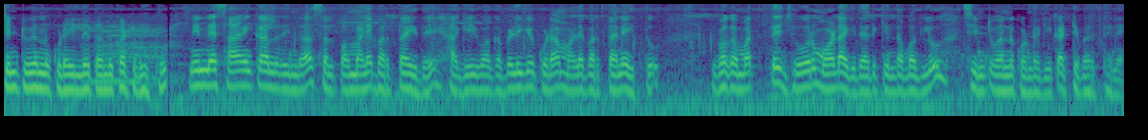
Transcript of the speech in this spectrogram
ಚಿಂಟುವನ್ನು ಕೂಡ ಇಲ್ಲೇ ತಂದು ಕಟ್ಟಬೇಕು. ನಿನ್ನೆ ಸಾಯಂಕಾಲದಿಂದ ಸ್ವಲ್ಪ ಮಳೆ ಬರ್ತಾ ಇದೆ. ಹಾಗೆ ಇವಾಗ ಬೆಳಿಗ್ಗೆ ಕೂಡ ಮಳೆ ಬರ್ತಾನೆ ಇತ್ತು. ಇವಾಗ ಮತ್ತೆ ಜೋರು ಮಾಡಾಗಿದೆ. ಅದಕ್ಕಿಂತ ಮೊದಲು ಚಿಂಟುವನ್ನು ಕೊಂಡೋಗಿ ಕಟ್ಟಿ ಬರ್ತೇನೆ.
